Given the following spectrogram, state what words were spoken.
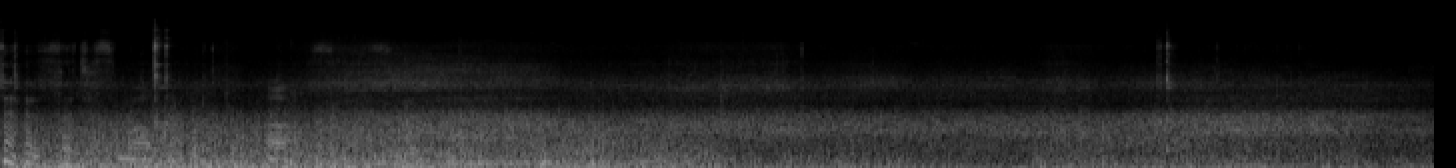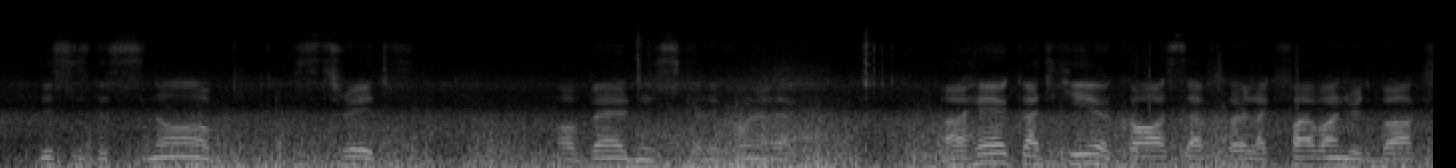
Such a small one. Oh, this is the snob street of Venice, California. Like, a haircut here costs after like 500 bucks.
